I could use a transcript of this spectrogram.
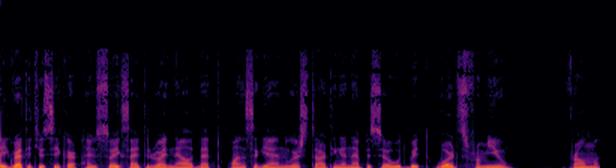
Hey, Gratitude Seeker, I'm so excited right now that once again we're starting an episode with words from you. From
